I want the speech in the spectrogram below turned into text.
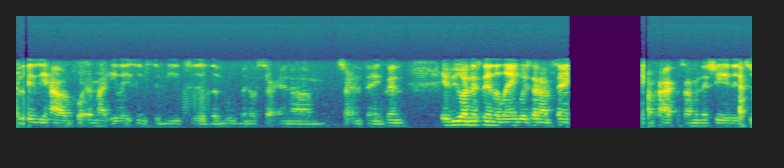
Crazy how important Maile seems to be to the movement of certain um, certain things. And if you understand the language that I'm saying I practice I'm initiated to.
